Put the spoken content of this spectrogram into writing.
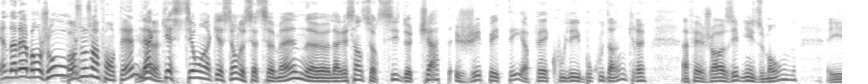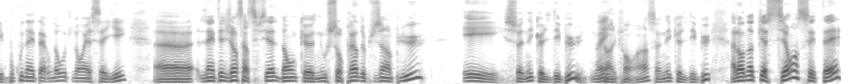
Yann Dallaire, bonjour. Bonjour Jean Fontaine. La question en question de cette semaine, euh, la récente sortie de Chat GPT a fait couler beaucoup d'encre, a fait jaser bien du monde et beaucoup d'internautes l'ont essayé. Euh, L'intelligence artificielle, donc, euh, nous surprend de plus en plus. Et ce n'est que le début, Oui. dans le fond. hein, ce n'est que le début. Alors, notre question, c'était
